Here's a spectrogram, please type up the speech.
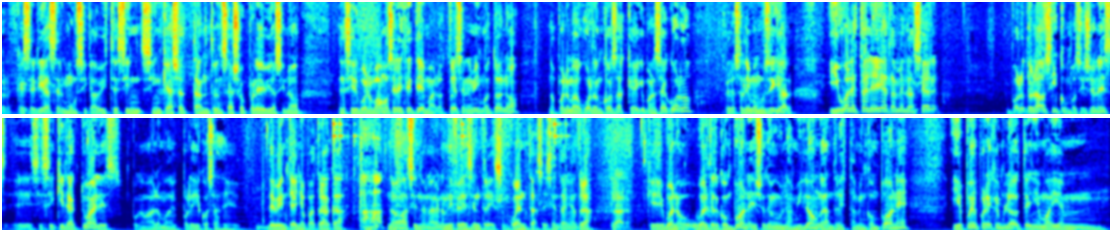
Perfecto. Que sería hacer música, ¿viste? Sin, sin que haya tanto ensayo previo, sino decir, bueno, vamos a hacer este tema, los tres en el mismo tono, nos ponemos de acuerdo en cosas que hay que ponerse de acuerdo, pero salimos a musiquear. Y igual está la idea también de hacer, por otro lado, sí, composiciones, eh, si se quiere, actuales, porque hablamos de por ahí de cosas de, de 20 años para atrás acá, Ajá. ¿no? Haciendo una gran diferencia entre 50, 60 años atrás. Claro. Que bueno, Walter compone, yo tengo unas milongas, Andrés también compone. Y después, por ejemplo, teníamos ahí en.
